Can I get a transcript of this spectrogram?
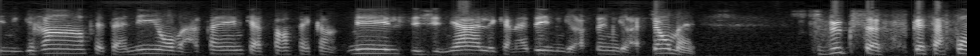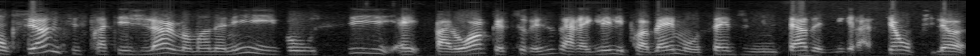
immigrants cette année, on va atteindre 450 000, c'est génial, le Canada, immigration, immigration, mais tu veux que ça, que ça fonctionne, ces stratégies-là, à un moment donné, il va aussi falloir que tu réussisses à régler les problèmes au sein du ministère de l'Immigration. Puis là,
